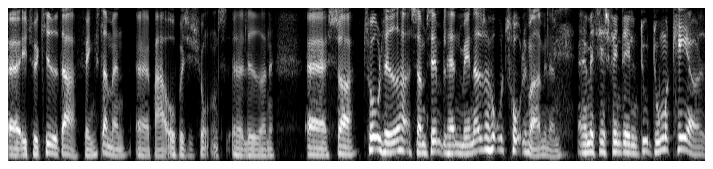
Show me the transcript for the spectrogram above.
Øh, I Tyrkiet, der fængsler man øh, bare oppositionslederne. Øh, så to ledere, som simpelthen minder så utrolig meget om hinanden. Uh, Mathias Findalen, du, du markerer,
